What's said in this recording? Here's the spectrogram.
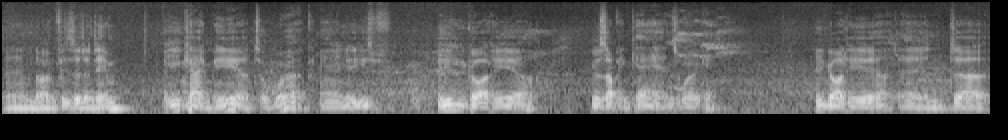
and I visited him. He came here to work and he's, he got here, he was up in Cairns working. He got here and uh,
